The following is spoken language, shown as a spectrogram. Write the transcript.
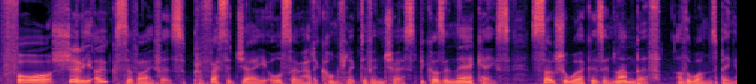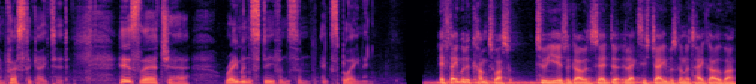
For Shirley Oak survivors, Professor Jay also had a conflict of interest because, in their case, social workers in Lambeth are the ones being investigated. Here's their chair, Raymond Stevenson, explaining. If they would have come to us two years ago and said that Alexis Jay was going to take over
